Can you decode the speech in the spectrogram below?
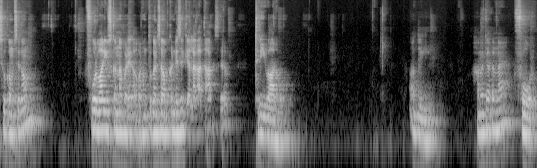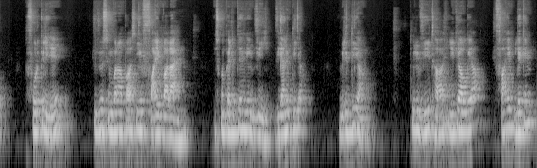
इसको कम से कम फोर बार यूज़ करना पड़ेगा। और हम तो कम से कम कंडीशन क्या, लगातार सिर्फ़ थ्री बार हो। अब देखिए, हमें क्या करना है? फोर फोर के लिए जो सिंबल हमारे पास ये फाइव वाला है, इसको पहले लिखते हैं वी वी यहाँ लिख दिया वी लिख दिया तो ये वी था, ये क्या हो गया? फाइव लेकिन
